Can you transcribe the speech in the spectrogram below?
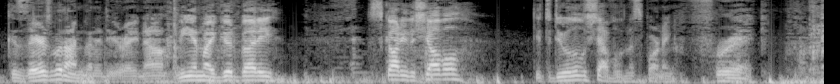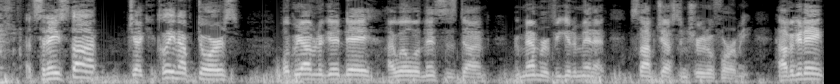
Because there's what I'm going to do right now. Me and my good buddy, Scotty the Shovel, Get to do a little shoveling this morning. Frick. That's today's thought. Check your cleanup doors. Hope you're having a good day. I will when this is done. Remember, if you get a minute, slap Justin Trudeau for me. Have a good day.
